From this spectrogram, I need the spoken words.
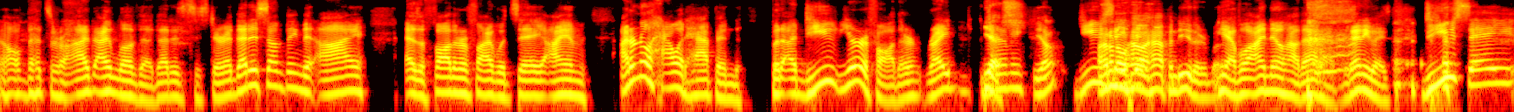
all bets are. I, I love that. That is hysterical. That is something that I, as a father of five, would say. I am. I don't know how it happened, but uh, do you? You're a father, right? yes, Jeremy? yeah. Do you? I don't know how that- it happened either, but Yeah, well, I know how that happened. Anyways, do you say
